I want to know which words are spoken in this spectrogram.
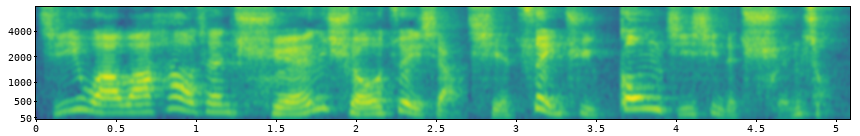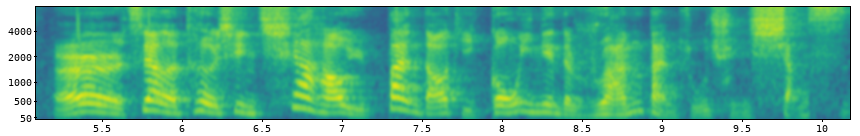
吉娃娃号称全球最小且最具攻击性的犬种。而这样的特性恰好与半导体供应链的软板族群相似。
